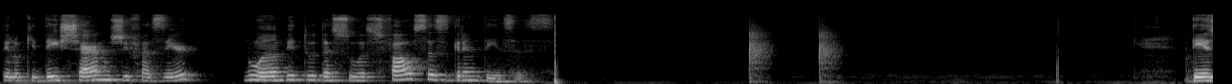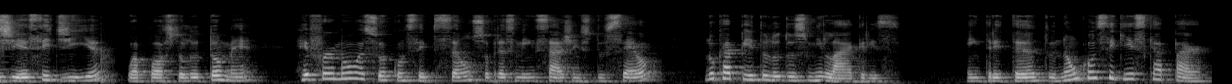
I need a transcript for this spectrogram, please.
pelo que deixarmos de fazer no âmbito das suas falsas grandezas. Desde esse dia, o apóstolo Tomé reformou a sua concepção sobre as mensagens do céu no capítulo dos milagres. Entretanto, não conseguia escapar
